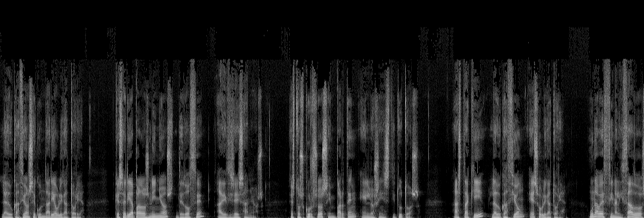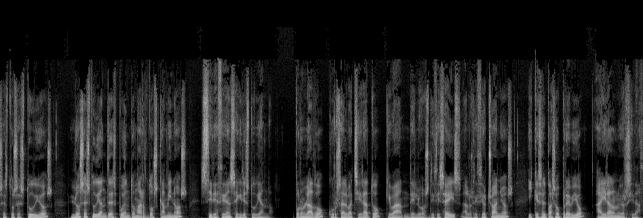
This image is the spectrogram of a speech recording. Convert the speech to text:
la educación secundaria obligatoria, que sería para los niños de 12 a 16 años. Estos cursos se imparten en los institutos. Hasta aquí la educación es obligatoria. Una vez finalizados estos estudios, los estudiantes pueden tomar dos caminos si deciden seguir estudiando. Por un lado, cursa el bachillerato, que va de los 16 a los 18 años y que es el paso previo a ir a la universidad.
